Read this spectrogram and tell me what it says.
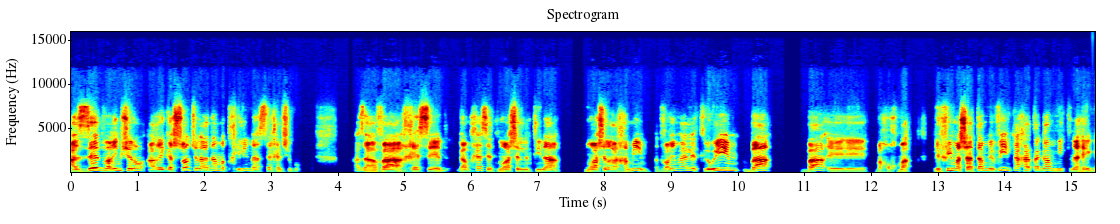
אז זה דברים שלא, הרגשות של האדם מתחילים מהשכל שבו. אז אהבה, חסד, גם חסד, תנועה של נתינה, תנועה של רחמים, הדברים האלה תלויים ב, ב, אה, אה, בחוכמה. לפי מה שאתה מבין, ככה אתה גם מתנהג,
